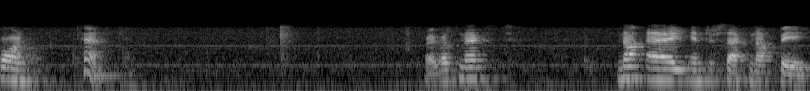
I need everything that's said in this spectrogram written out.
Four and ten. Right. What's next? Not A intersect not B.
